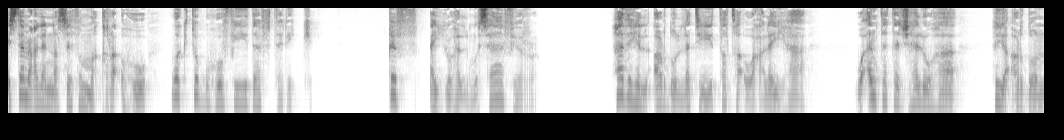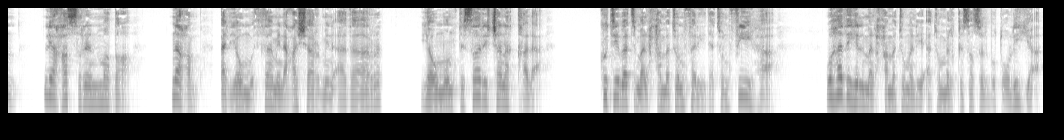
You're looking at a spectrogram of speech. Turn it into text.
استمع للنص ثم اقرأه واكتبه في دفترك. قف أيها المسافر. هذه الأرض التي تطأ عليها وأنت تجهلها هي أرض لعصر مضى. نعم اليوم الثامن عشر من آذار يوم انتصار تشنقلة كتبت ملحمة فريدة فيها وهذه الملحمة مليئة بالقصص البطولية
